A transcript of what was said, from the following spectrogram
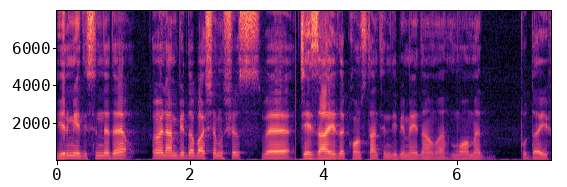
27'sinde de öğlen 1'de başlamışız ve Cezayir'de Konstantin diye bir meydan var. Muhammed Budayif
